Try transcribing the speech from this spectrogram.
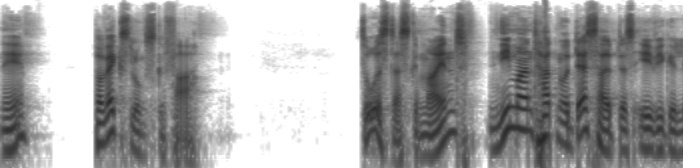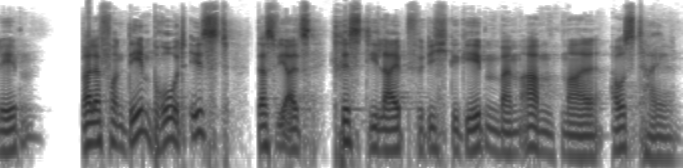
Nee, Verwechslungsgefahr. So ist das gemeint. Niemand hat nur deshalb das ewige Leben, weil er von dem Brot isst, das wir als Christi Leib für dich gegeben beim Abendmahl austeilen.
